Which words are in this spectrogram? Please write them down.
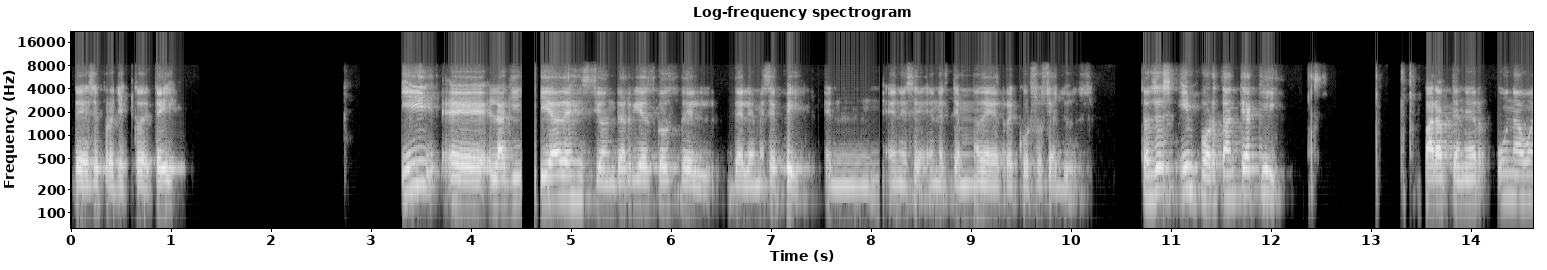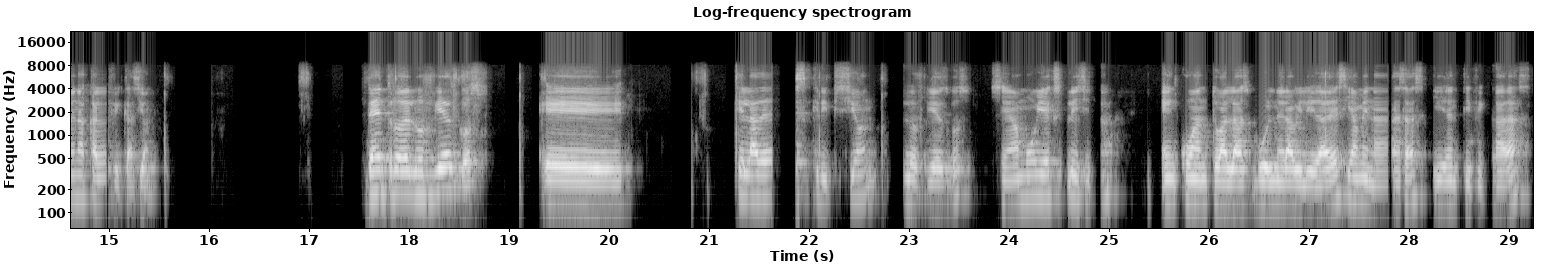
de ese proyecto de TI. Y eh, la guía de gestión de riesgos del, del MCP en, en, ese, en el tema de recursos y ayudas. Entonces, importante aquí para obtener una buena calificación. Dentro de los riesgos, eh, que la descripción de los riesgos sea muy explícita en cuanto a las vulnerabilidades y amenazas identificadas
